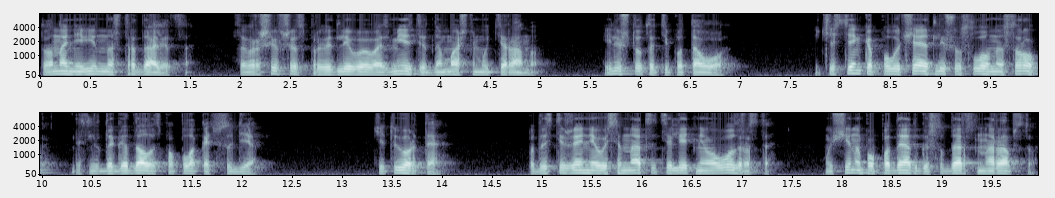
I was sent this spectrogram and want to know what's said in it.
то она невинно страдалица, совершившая справедливое возмездие домашнему тирану, или что-то типа того и частенько получает лишь условный срок, если догадалась поплакать в суде. Четвертое. По достижении 18-летнего возраста мужчина попадает в государственное рабство.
